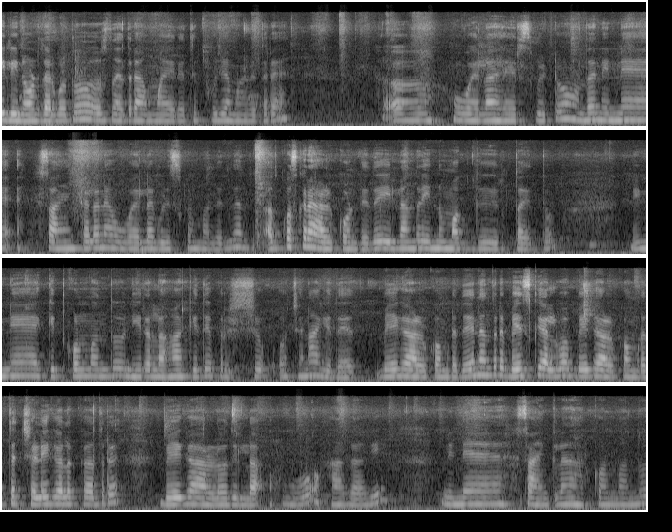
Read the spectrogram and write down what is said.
ಇಲ್ಲಿ ನೋಡ್ತಾ ಇರ್ಬೋದು ಸ್ನೇಹಿತರೆ, ಅಮ್ಮ ಈ ರೀತಿ ಪೂಜೆ ಮಾಡಿದರೆ ಹೂವೆಲ್ಲ ಹೇರಿಸ್ಬಿಟ್ಟು ಅಂದರೆ ನಿನ್ನೆ ಸಾಯಂಕಾಲನೇ ಹೂವೆಲ್ಲ ಬಿಡಿಸ್ಕೊಂಡು ಬಂದಿದ್ವಿ. ಅದು, ಅದಕ್ಕೋಸ್ಕರ ಅಳ್ಕೊಂಡಿದ್ದೆ. ಇಲ್ಲಾಂದರೆ ಇನ್ನೂ ಮಗ್ಗು ಇರ್ತಾಯಿತ್ತು ನಿನ್ನೆ ಕಿತ್ಕೊಂಡು ಬಂದು ನೀರೆಲ್ಲ ಹಾಕಿದೆ ಫ್ರೆಶ್ಶು ಚೆನ್ನಾಗಿದೆ. ಬೇಗ ಅಳ್ಕೊಂಬಿಡುತ್ತೆ ಏನಂದರೆ ಬೇಸಿಗೆ ಅಲ್ವಾ, ಬೇಗ ಅಳ್ಕೊಂಬಿಡುತ್ತೆ. ಚಳಿಗಾಲಕ್ಕಾದರೆ ಬೇಗ ಅರಳೋದಿಲ್ಲ ಹೂವು. ಹಾಗಾಗಿ ನಿನ್ನೆ ಸಾಯಂಕಾಲ ಹರ್ಕೊಂಡು ಬಂದು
